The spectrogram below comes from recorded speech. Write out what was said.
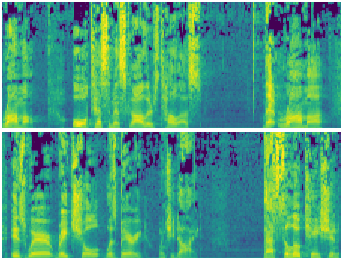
Ramah. Old Testament scholars tell us that Ramah is where Rachel was buried when she died. That's the location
